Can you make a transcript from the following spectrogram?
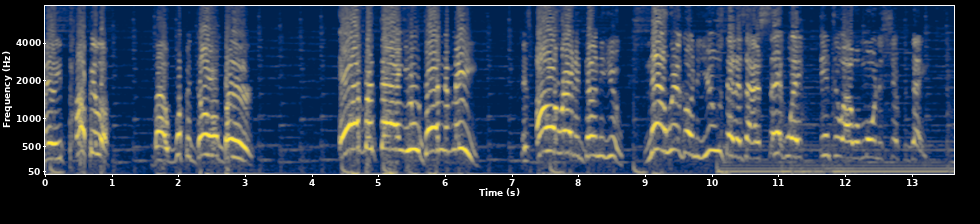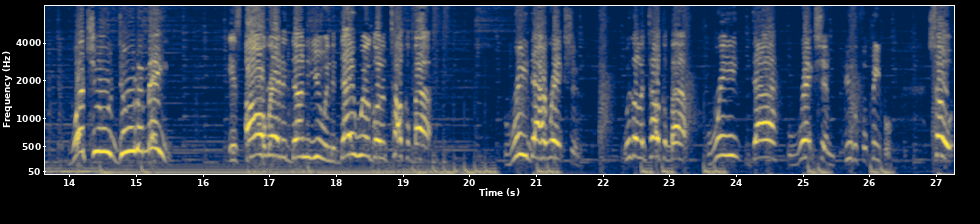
made popular by Whoopi Goldberg. Everything you done to me is already done to you. Now we're going to use that as our segue into our morning shift today. What you do to me is already done to you. And today we're going to talk about redirection. We're going to talk about redirection, beautiful people. So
